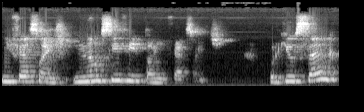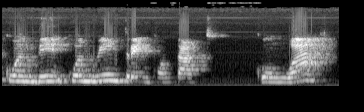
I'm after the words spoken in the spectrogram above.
infecções. Não se evitam infecções. Porque o sangue, quando, quando entra em contato com o ar,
